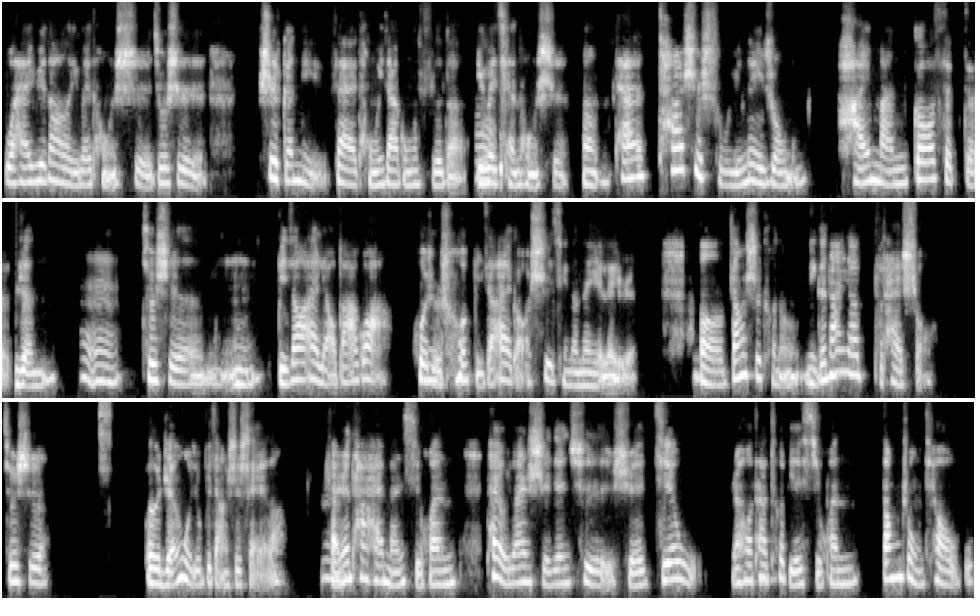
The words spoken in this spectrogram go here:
我还遇到了一位同事，就是是跟你在同一家公司的一位前同事。嗯，他他是属于那种还蛮 gossip 的人。嗯嗯，就是嗯比较爱聊八卦，或者说比较爱搞事情的那一类人。呃，当时可能你跟他应该不太熟，就是呃人我就不讲是谁了，反正他还蛮喜欢，他有一段时间去学街舞，然后他特别喜欢。当众跳舞，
